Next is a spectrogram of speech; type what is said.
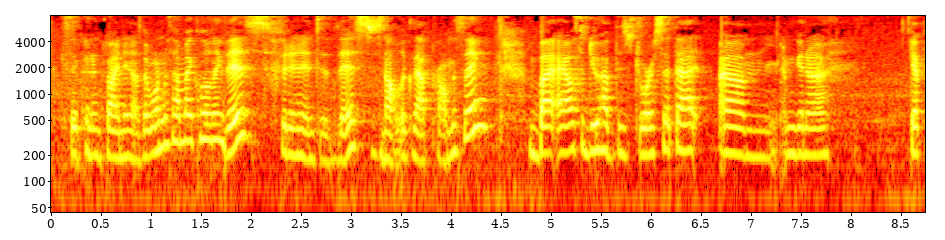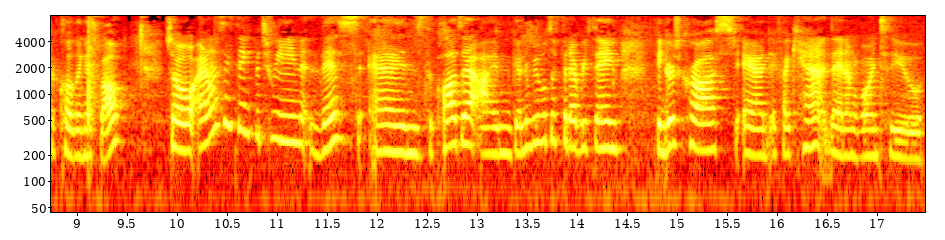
because I couldn't find another one without my clothing. This fitting into this does not look that promising, but I also do have this drawer set that um, I'm gonna get for clothing as well. So I honestly think between this and the closet, I'm to be able to fit everything. Fingers crossed. And if I can't, then I'm going to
